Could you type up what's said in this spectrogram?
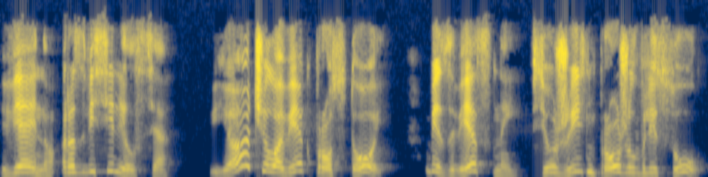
Вяйно развеселился. Я человек простой, безвестный, всю жизнь прожил в лесу,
